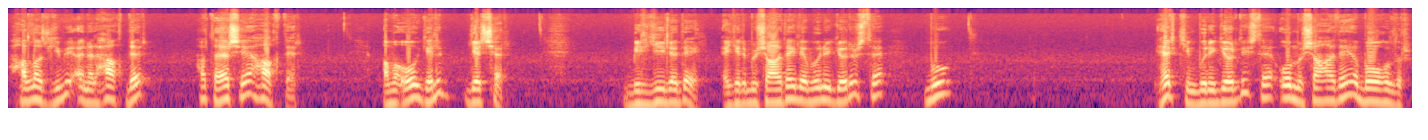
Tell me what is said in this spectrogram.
Hallac gibi enel hak der. Hatta her şeye hak der. Ama o gelip geçer. Bilgiyle değil. Eğer müşahedeyle bunu görürse bu her kim bunu gördüyse o müşahedeye boğulur.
